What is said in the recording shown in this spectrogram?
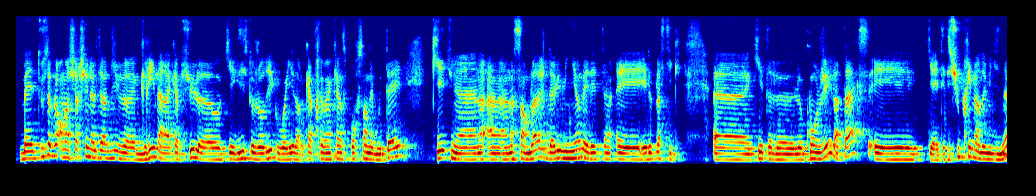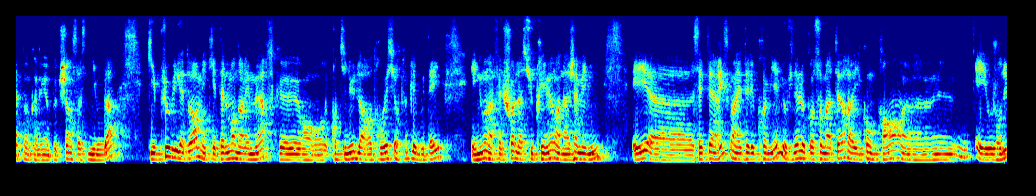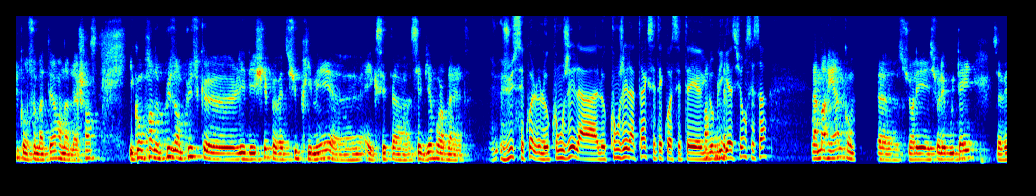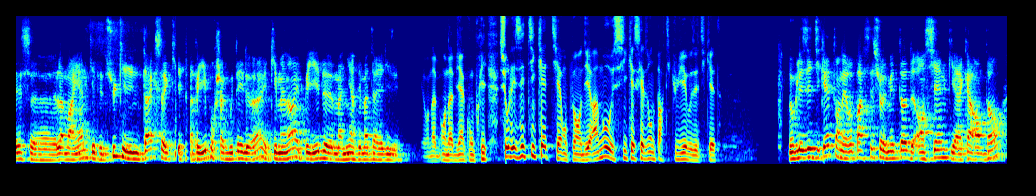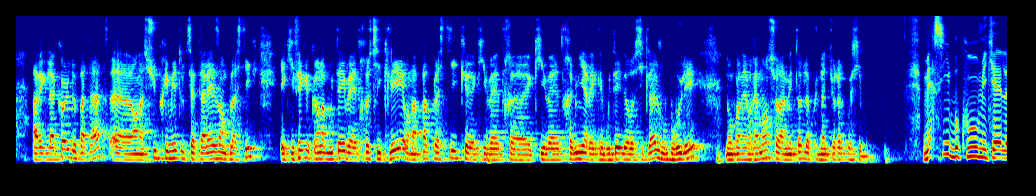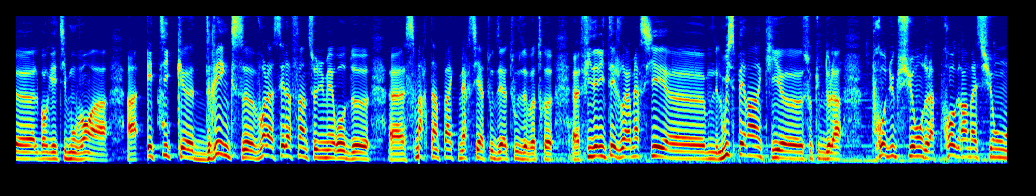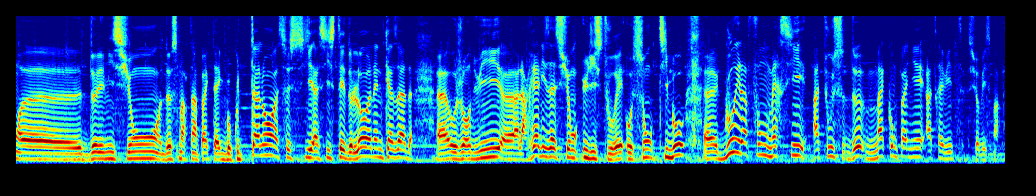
Ben, Tout simplement, on a cherché une alternative euh, green à la capsule euh, qui existe aujourd'hui, que vous voyez dans 95% des bouteilles, qui est un, assemblage d'aluminium et, de plastique, euh, qui est le, congé, la taxe, et qui a été supprimé en 2019, donc on a eu un peu de chance à ce niveau-là, qui est plus obligatoire, mais qui est tellement dans les mœurs qu'on continue de la retrouver sur toutes les bouteilles. Et nous, on a fait le choix de la supprimer, on n'en a jamais mis. Et euh, c'était un risque, on a été les premiers, mais au final, le consommateur, euh, il comprend. Et aujourd'hui, le consommateur, on a de la chance, il comprend de plus en plus que les déchets peuvent être supprimés et que c'est bien pour la planète. Juste, c'est quoi le, congé, la, le congé, la taxe, c'était quoi? C'était une obligation, c'est ça? La Marianne qu'on euh, sur, les, sur les bouteilles, vous savez, la Marianne qui était dessus, qui est une taxe qui est à payer pour chaque bouteille de vin et qui maintenant est payée de manière dématérialisée. On a, on a bien compris. Sur les étiquettes, tiens, on peut en dire un mot aussi. Qu'est-ce qu'elles ont de particulier, vos étiquettes? Donc les étiquettes, on est repassé sur une méthode ancienne qui a 40 ans, avec la colle de patate. Euh, on a supprimé toute cette alaise en plastique et qui fait que quand la bouteille va être recyclée, on n'a pas de plastique euh, qui va être euh, qui va être mis avec les bouteilles de recyclage ou brûlé. Donc on est vraiment sur la méthode la plus naturelle possible. Merci beaucoup, Michael Alborghetti. Bon vent à, à Ethic Drinks. Voilà, c'est la fin de ce numéro de euh, Smart Impact. Merci à toutes et à tous de votre euh, fidélité. Je voudrais remercier euh, Louis Perrin qui s'occupe de la production, de la programmation euh, de l'émission de Smart Impact avec beaucoup de talent assisté de Lauren Kazad euh, aujourd'hui, euh, à la réalisation Ulysse Touré, au son Thibaut Goury-Lafont. Merci à tous de m'accompagner. À très vite sur Bismart.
